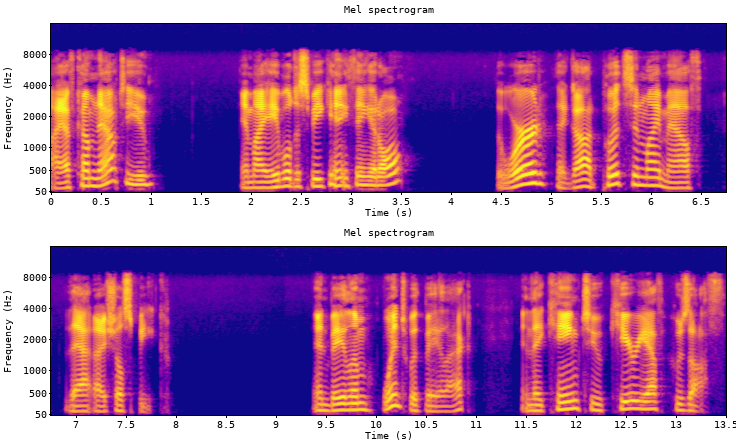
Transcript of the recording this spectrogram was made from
I have come now to you. Am I able to speak anything at all? The word that God puts in my mouth, that I shall speak. And Balaam went with Balak, and they came to Kiriath Huzoth.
